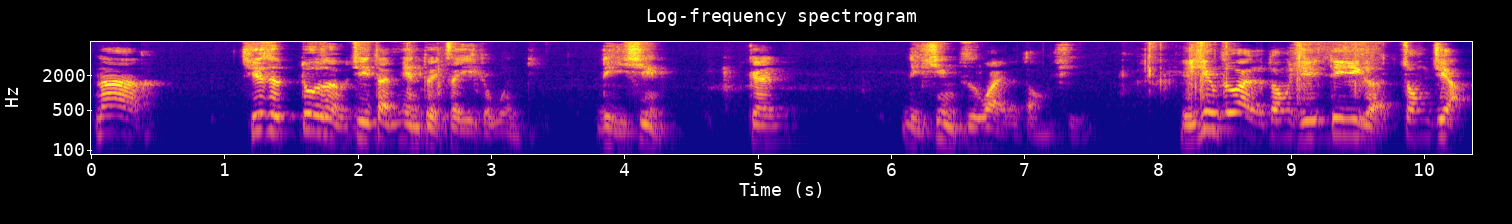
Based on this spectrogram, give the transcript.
那其实杜手机在面对这一个问题，理性跟理性之外的东西，理性之外的东西，第一个宗教。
